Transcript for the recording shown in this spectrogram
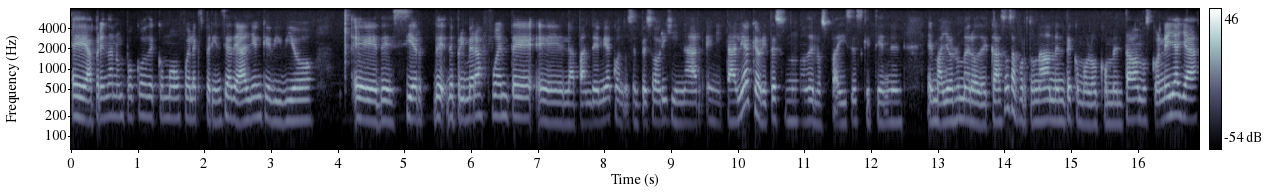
eh, aprendan un poco de cómo fue la experiencia de alguien que vivió eh, de, de, primera fuente eh, la pandemia cuando se empezó a originar en Italia, que ahorita es uno de los países que tienen el mayor número de casos. Afortunadamente, como lo comentábamos con ella, ya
